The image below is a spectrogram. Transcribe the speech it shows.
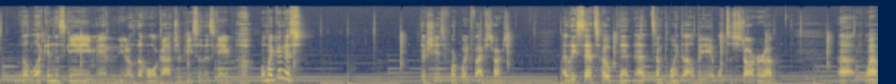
the luck in this game and, you know, the whole gotcha piece of this game. Oh my goodness! There she is, 4.5 stars. At least that's hope that at some point I'll be able to star her up. Uh, wow.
